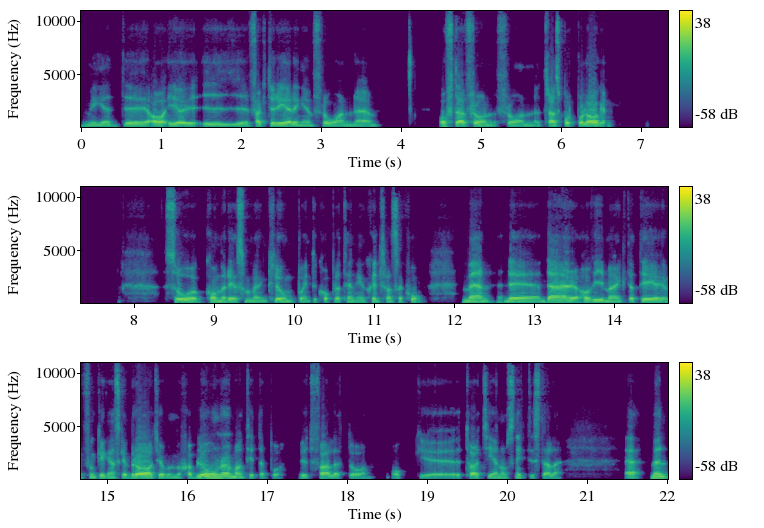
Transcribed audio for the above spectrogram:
med, eh, ja, i, i faktureringen från, eh, ofta från, från transportbolagen så kommer det som en klump och inte kopplat till en enskild transaktion. Men eh, där har vi märkt att det funkar ganska bra att jobba med schabloner om man tittar på utfallet då, och eh, tar ett genomsnitt istället. Eh, men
